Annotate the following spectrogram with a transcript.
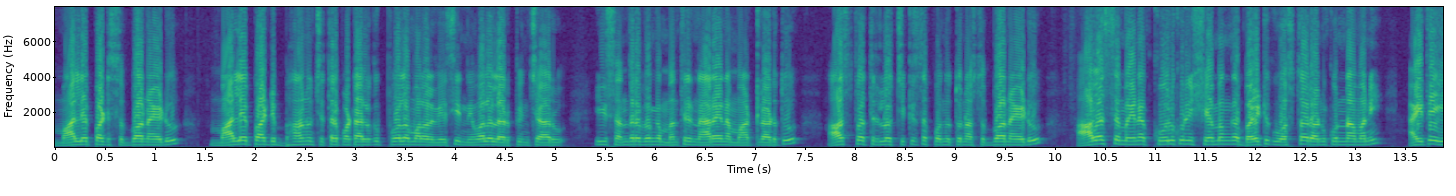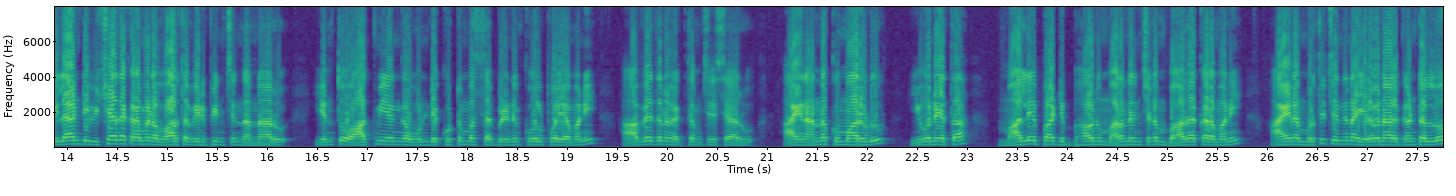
మాలేపాటి సుబ్బానాయుడు మాలేపాటి భాను చిత్రపటాలకు పూలమాలలు వేసి నివాళులు అర్పించారు ఈ సందర్భంగా మంత్రి నారాయణ మాట్లాడుతూ ఆసుపత్రిలో చికిత్స పొందుతున్న సుబ్బానాయుడు ఆలస్యమైన కోలుకుని క్షేమంగా బయటకు వస్తారు అనుకున్నామని అయితే ఇలాంటి విషాదకరమైన వార్త వినిపించిందన్నారు. ఎంతో ఆత్మీయంగా ఉండే కుటుంబ సభ్యుడిని కోల్పోయామని ఆవేదన వ్యక్తం చేశారు. ఆయన అన్న కుమారుడు యువనేత మాలేపాటి భావను మరణించడం బాధాకరమని ఆయన మృతి చెందిన ఇరవై నాలుగు గంటల్లో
